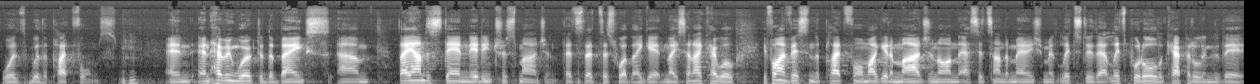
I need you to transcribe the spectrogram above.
was, were the platforms. Mm-hmm. And, and having worked at the banks, um, they understand net interest margin. That's, that's, that's what they get. And they said, okay, well, if I invest in the platform, I get a margin on assets under management. Let's do that. Let's put all the capital into there.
